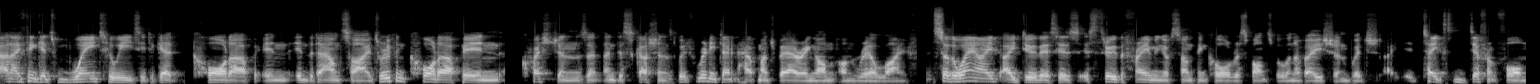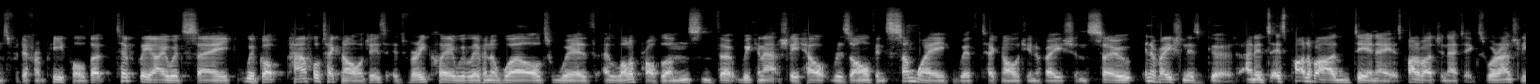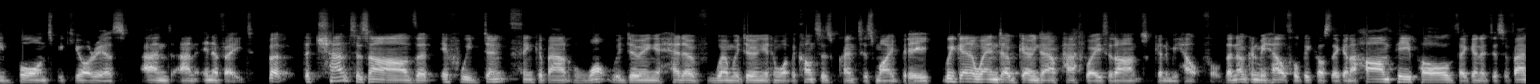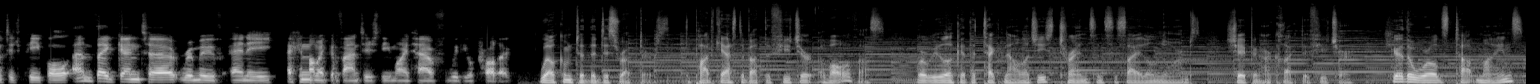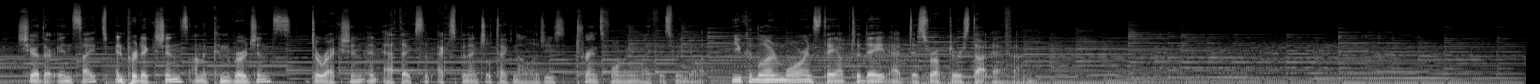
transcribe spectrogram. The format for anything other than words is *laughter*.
and I think it's way too easy to get caught up in in the downsides or even caught up in questions and, and, discussions which really don't have much bearing on, on real life. So the way I, I do this is, is through the framing of something called responsible innovation, which it takes different forms for different people. But typically I would say we've got powerful technologies. It's very clear we live in a world with a lot of problems that we can actually help resolve in some way with technology innovation. So innovation is good and it's, it's part of our DNA. It's part of our genetics. We're actually born to be curious and, and innovate. But the chances are that if we don't think about what we're doing ahead of when we're doing it and what the consequences might be, we're going to end up going down pathways that aren't going to be helpful. They're not going to be helpful because they're going to harm people, they're going to disadvantage people, and they're going to remove any economic advantage that you might have with your product. Welcome to The Disruptors, the podcast about the future of all of us, where we look at the technologies, trends, and societal norms shaping our collective future. Hear the world's top minds share their insights and predictions on the convergence, direction, and ethics of exponential technologies transforming life as we know it. You can learn more and stay up to date at disruptors.fm.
